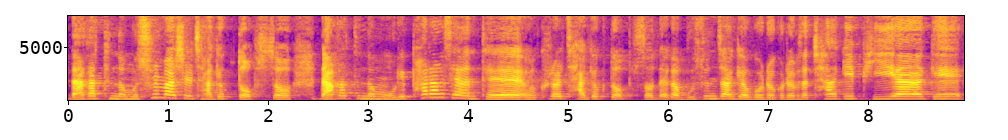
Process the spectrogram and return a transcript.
나 같은 놈은 술 마실 자격도 없어. 나 같은 놈은 우리 파랑새한테 어, 그럴 자격도 없어. 내가 무슨 자격으로 그러면서 자기 비약에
